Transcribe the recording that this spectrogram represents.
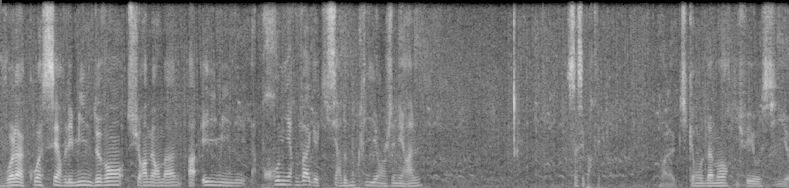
Voilà à quoi servent les mines devant sur Hammerman à éliminer la première vague qui sert de bouclier en général. Ça c'est parfait. Voilà, le petit canon de la mort qui fait aussi euh,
